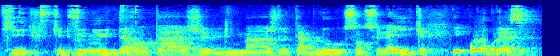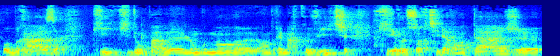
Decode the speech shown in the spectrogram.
qui, qui, est devenue davantage l'image, le tableau au sens laïque, et obraz, obraz qui, dont parle longuement euh, André Markovitch, qui est ressorti davantage euh,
